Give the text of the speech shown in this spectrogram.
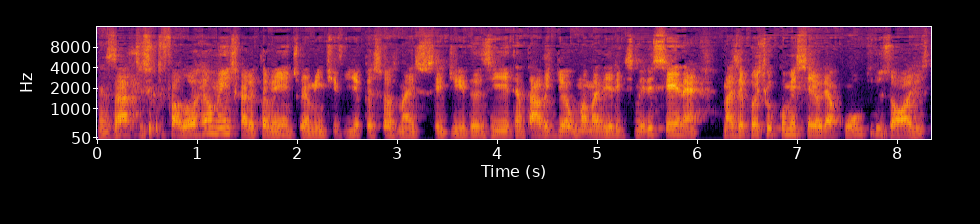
Exato, isso que tu falou, realmente, cara, eu também antigamente via pessoas mais sucedidas e tentava de alguma maneira desmerecer, né? Mas depois que eu comecei a olhar com outros olhos,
